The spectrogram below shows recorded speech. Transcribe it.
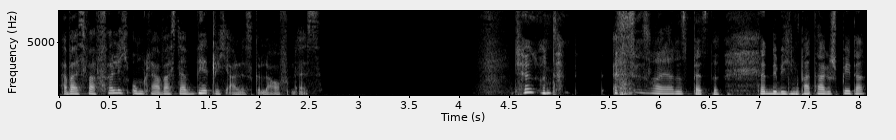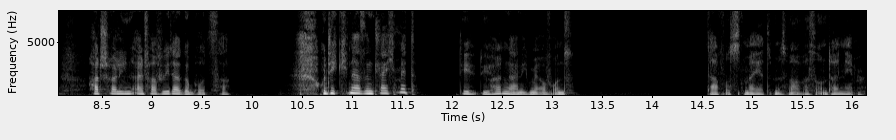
Aber es war völlig unklar, was da wirklich alles gelaufen ist. Tja, und dann, das war ja das Beste. Dann nämlich ein paar Tage später hat Charlene einfach wieder Geburtstag. Und die Kinder sind gleich mit. Die, die hören gar nicht mehr auf uns. Da wussten wir, jetzt müssen wir was unternehmen.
